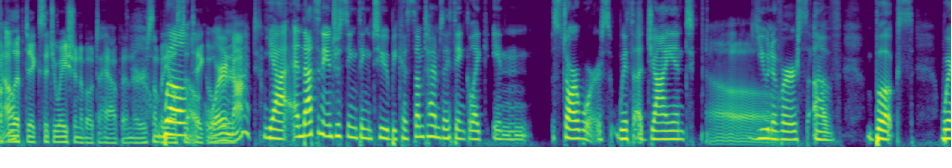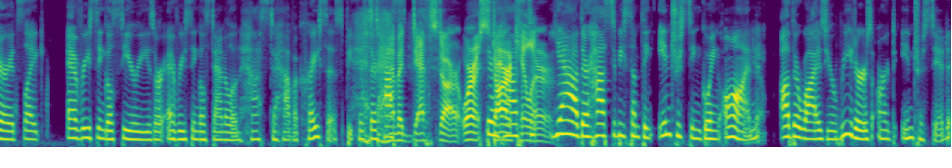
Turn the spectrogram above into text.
apocalyptic situation about to happen, or somebody Well- else to take over, or not. Yeah, and that's an interesting thing too because sometimes I think like in Star Wars with a giant Oh. universe of books where it's like every single series or every single standalone has to have a crisis because has there to has have a Death Star or a Star has to- Killer. yeah, there has to be something interesting going on. Yeah. Otherwise, your readers aren't interested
